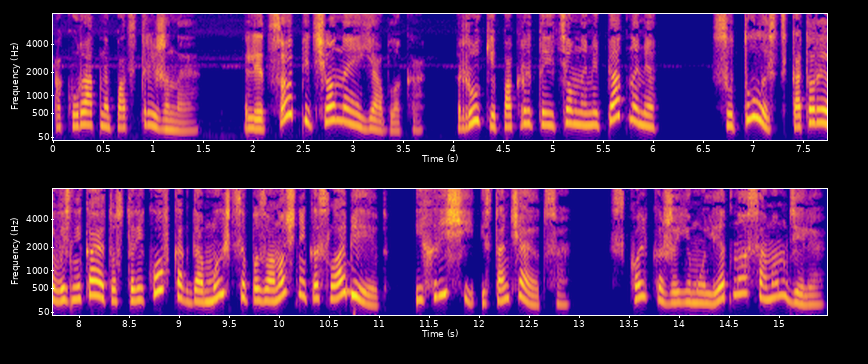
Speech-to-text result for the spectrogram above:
аккуратно подстриженная. Лицо печеное яблоко. Руки, покрытые темными пятнами, сутулость, которая возникает у стариков, когда мышцы позвоночника слабеют и хрящи истончаются. Сколько же ему лет на самом деле?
